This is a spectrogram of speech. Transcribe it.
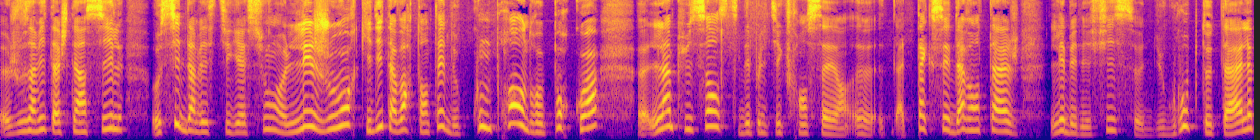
euh, je vous invite à acheter un cil au site d'investigation Les Jours qui dit avoir tenté de comprendre pourquoi l'impuissance des politiques français hein, à taxer davantage les bénéfices du groupe Total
